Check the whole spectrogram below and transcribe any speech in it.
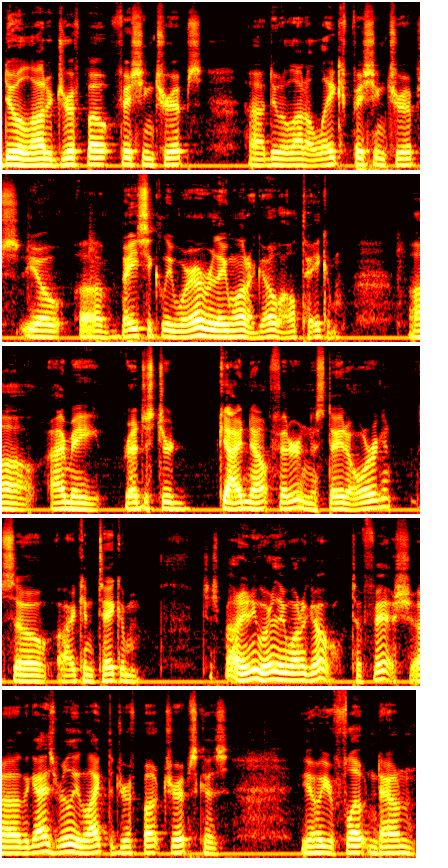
do a lot of drift boat fishing trips uh, do a lot of lake fishing trips. You know, uh, basically wherever they want to go, I'll take them. Uh, I'm a registered guide and outfitter in the state of Oregon, so I can take them just about anywhere they want to go to fish. Uh, the guys really like the drift boat trips because, you know, you're floating down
